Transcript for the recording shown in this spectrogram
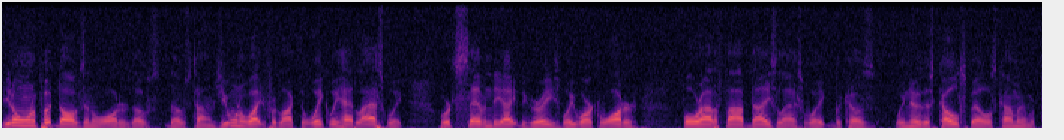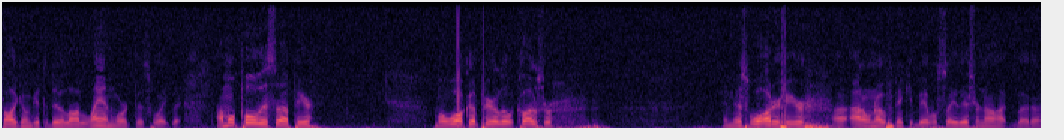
You don't want to put dogs in the water those those times. You want to wait for like the week we had last week we're at 78 degrees. We worked water four out of five days last week because we knew this cold spell was coming and we're probably going to get to do a lot of land work this week. But I'm going to pull this up here. I'm going to walk up here a little closer. And this water here, I, I don't know if Nick will be able to see this or not, but uh,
